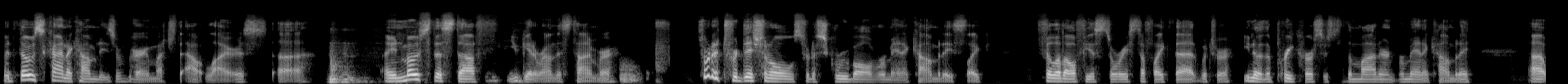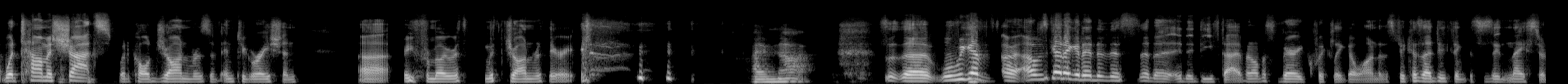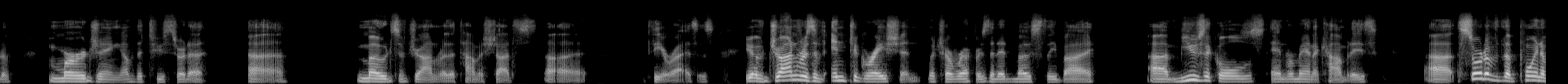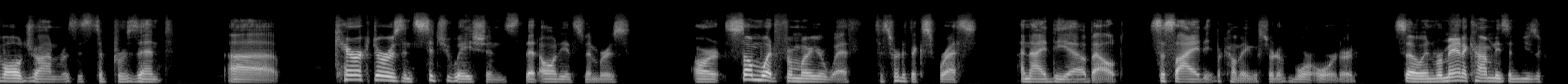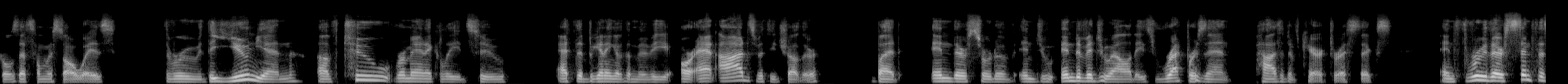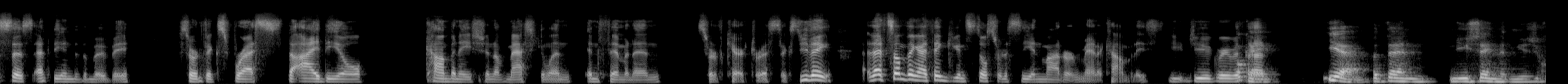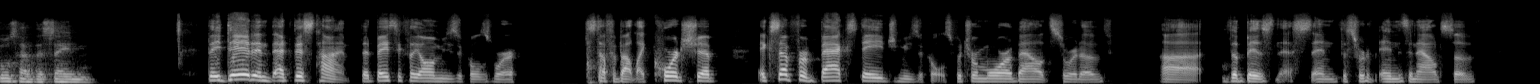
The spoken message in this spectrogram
but those kind of comedies are very much the outliers. Uh, Mhm. I mean, most of the stuff you get around this time are sort of traditional, sort of screwball romantic comedies, like Philadelphia Story, stuff like that, which are you know the precursors to the modern romantic comedy. Uh, what Thomas Schatz would call genres of integration. Uh, are you familiar with with genre theory? I am not. So, uh, well, we got. I was gonna get into this in a, in a deep dive, but I'll just very quickly go on to this because I do think this is a nice sort of merging of the two sort of uh, modes of genre that Thomas Schatz uh, theorizes. You have genres of integration, which are represented mostly by uh, musicals and romantic comedies. Uh, sort of the point of all genres is to present uh, characters and situations that audience members are somewhat familiar with to sort of express an idea about society becoming sort of more ordered. So in romantic comedies and musicals, that's almost always through the union of two romantic leads who at the beginning of the movie are at odds with each other, but in their sort of individualities represent positive characteristics. And through their synthesis at the end of the movie, sort of express the ideal combination of masculine and feminine sort of characteristics. Do you think that's something I think you can still sort of see in modern romantic comedies? You, do you agree with okay. that? Yeah, but then you saying that musicals have the same they did and at this time that basically all musicals were stuff about like courtship except for backstage musicals which were more about sort of uh, the business and the sort of ins and outs of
